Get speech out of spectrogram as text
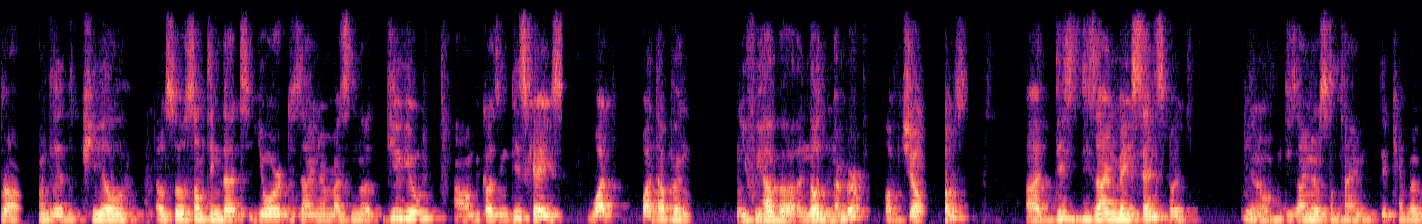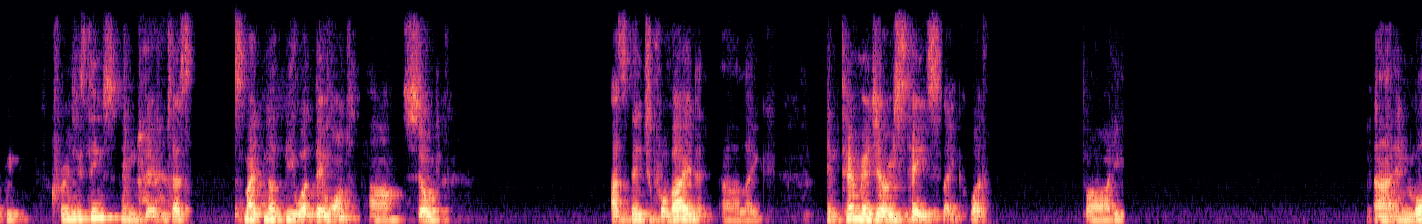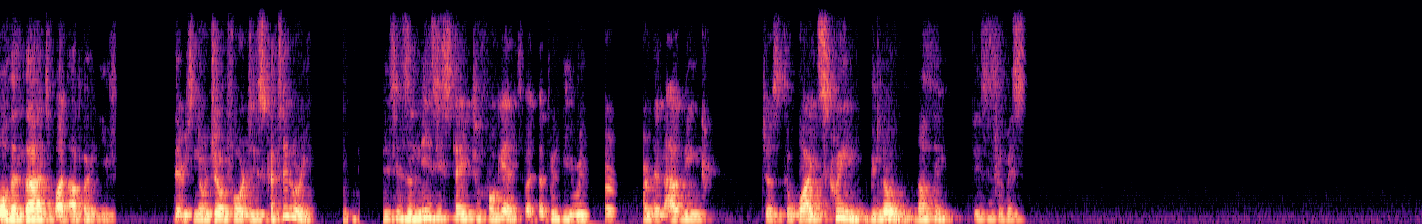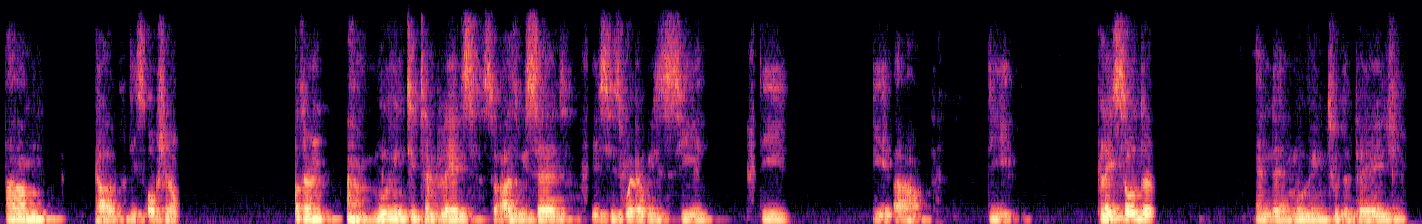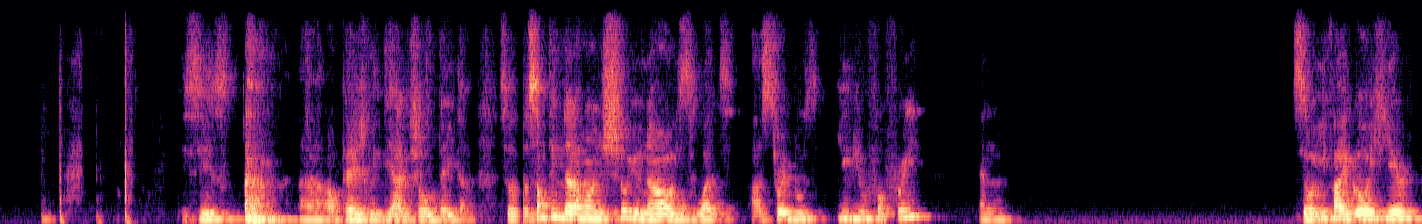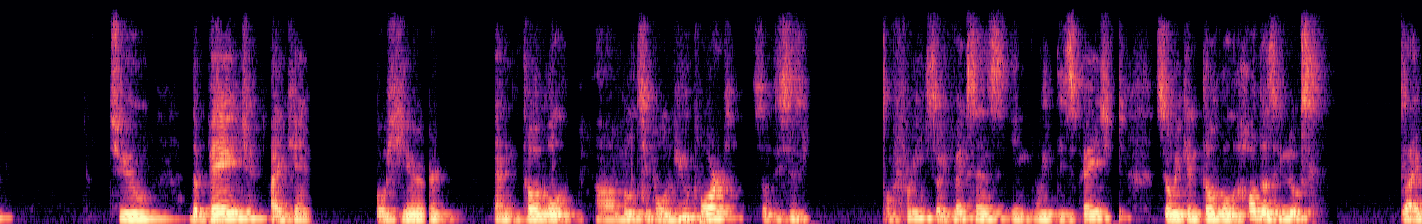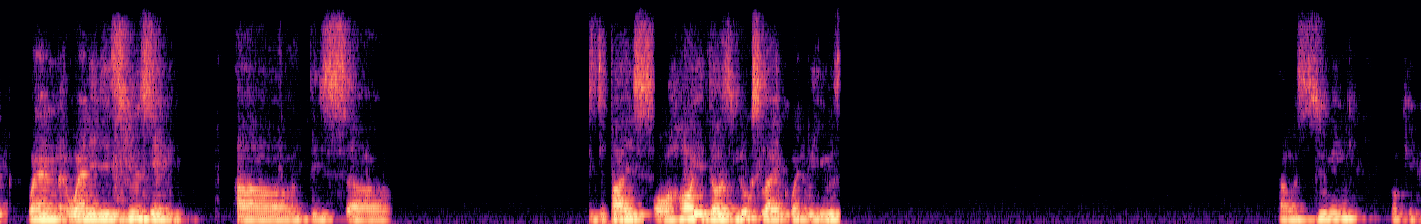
rounded peel, also something that your designer must not give you, um, because in this case, what what happens if we have a, a node number of jobs? Uh, this design makes sense, but you know, designers sometimes they come up with crazy things, and that might not be what they want. Uh, so, ask them to provide uh, like intermediary states, like what uh, if, uh, and more than that, what happens if there is no job for this category. This is an easy state to forget, but that will be better than having just a white screen below, nothing. This is a mistake. Um, have this optional button moving to templates. So as we said, this is where we see the the, uh, the placeholder and then moving to the page. This is uh, our page with the actual data. So something that I want to show you now is what uh, Storybook give you for free. And so if I go here to the page, I can go here and toggle uh, multiple viewport. So this is for free. So it makes sense in, with this page. So we can toggle how does it look like when when it is using this uh, device or how it does looks like when we use. I was zooming. Okay.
